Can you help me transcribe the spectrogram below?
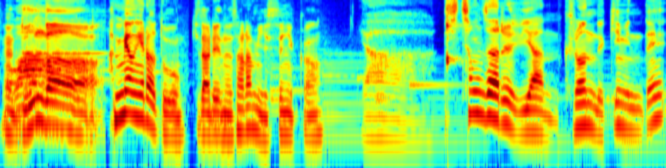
그냥 와. 누군가 한 명이라도 기다리는 사람이 있으니까 야. 시청자를 위한 그런 느낌인데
